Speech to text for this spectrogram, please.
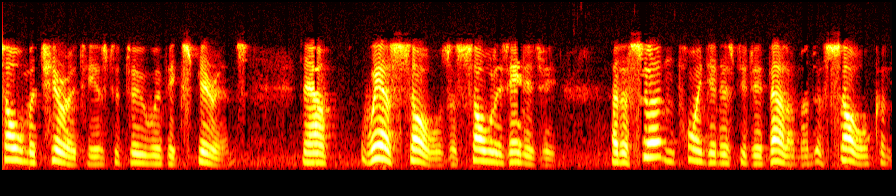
soul maturity is to do with experience. Now, we're souls. A soul is energy. At a certain point in its development, a soul can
